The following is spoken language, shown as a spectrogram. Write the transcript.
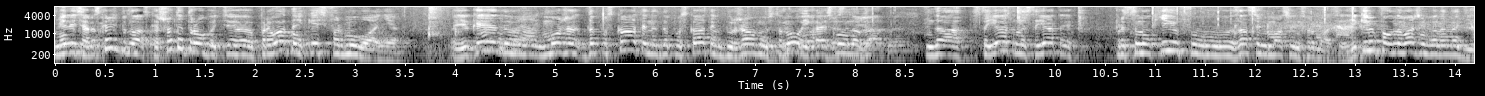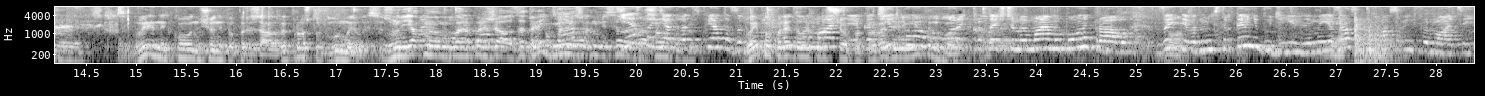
Міліція, розкажіть, будь ласка, що тут робить е, приватне якесь формування, яке е, може допускати, не допускати в державну установу, яка існує на да, стояти, не стояти представників е, засобів масової інформації. Якими повноваженнями вони наділені? Ви нікого нічого не попереджали, ви просто вломилися. Ну як ми перепереджали за три дні Є стаття 25 закону Ви попередили про інформації, що? Про яка чітко мітингу? говорить про те, що ми маємо повне право зайти О. в адміністративні будівлі, ми є О. засобами масової інформації,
